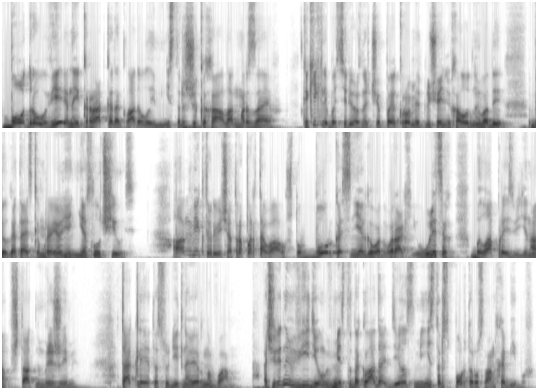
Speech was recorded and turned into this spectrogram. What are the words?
Бодро, уверенно и кратко докладывал и министр ЖКХ Алан Марзаев. Каких-либо серьезных ЧП, кроме отключения холодной воды в Белготайском районе, не случилось. Алан Викторович отрапортовал, что уборка снега во дворах и улицах была произведена в штатном режиме. Так ли это, судить, наверное, вам. Очередным видео вместо доклада отделался министр спорта Руслан Хабибов.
